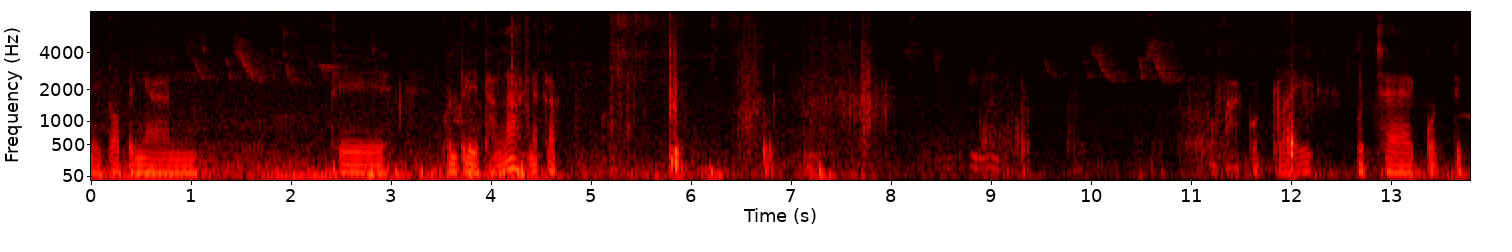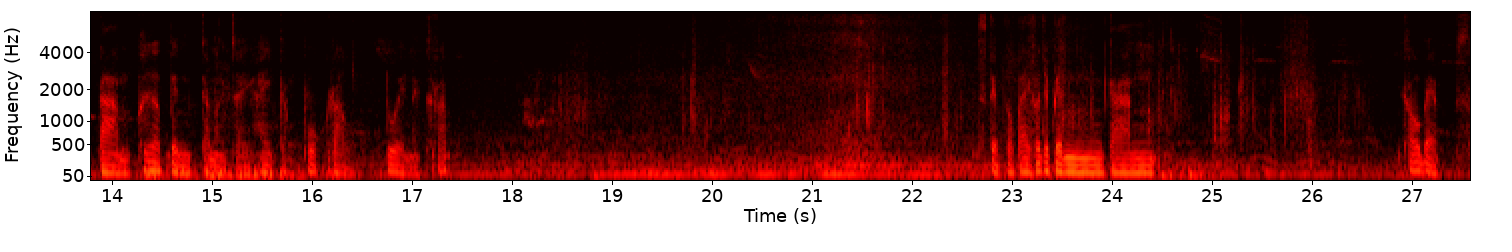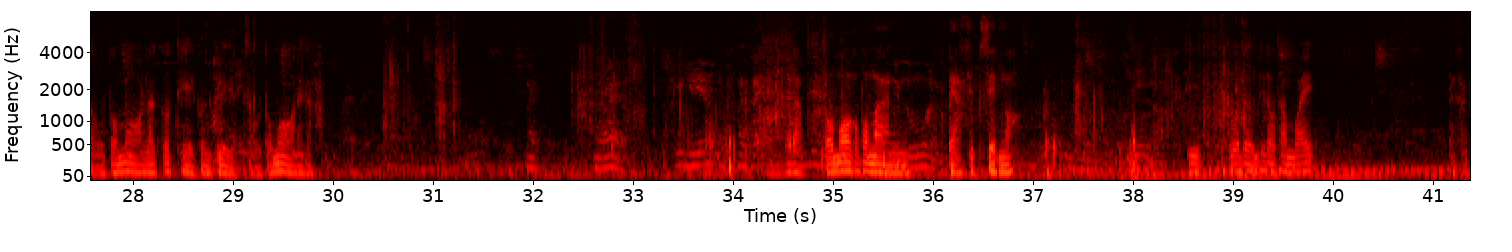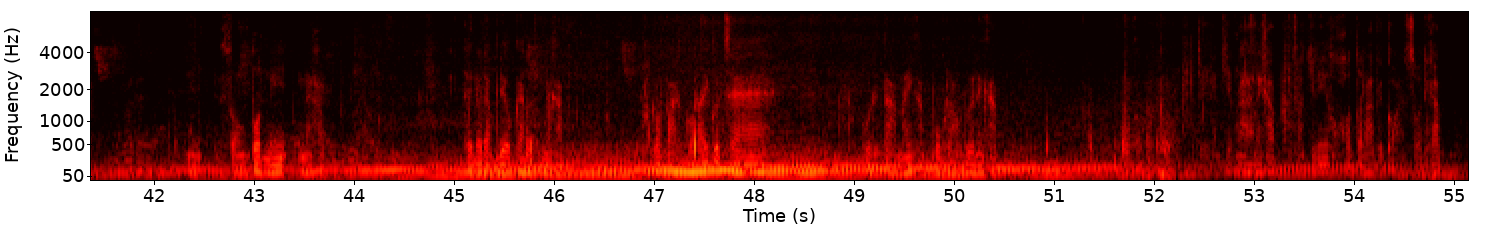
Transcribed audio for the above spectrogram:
นี่ก็เป็นงานเทคอนกรีตฐานรากนะครับก็ฝากกดไลค์กดแชร์ กดติดตามเพื่อเป็นกำลังใจให้กับพวกเราด้วยนะครับ ส เต็ปต่อไปก็จะเป็นการ เข้าแบบเสาตอมอแล้วก็เทคอนกรีตเสาตอมอนะครับ ระดับตอมอก็ประมาณ 80 เซนเนาะนี่ที่ตัวเดิมที่เราทำไว้นะครับนี่สองต้นนี้นะครับเทระดับเดียวกันนะครับ ก็ฝากกดไลค์กดแชร์กดติดตามให้กับพวกเราด้วยนะครับ หน้านะครับสำหรับคลิปนี้ขอตัวลาไปก่อน สวัสดีครับ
